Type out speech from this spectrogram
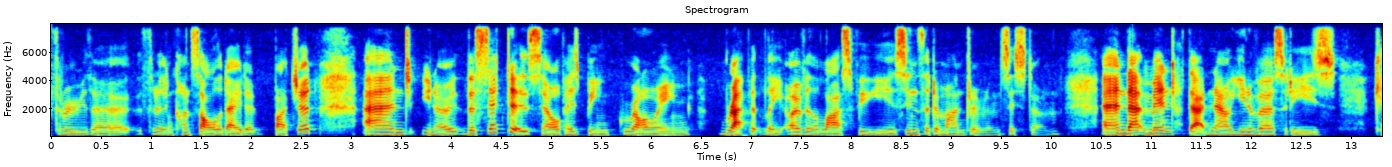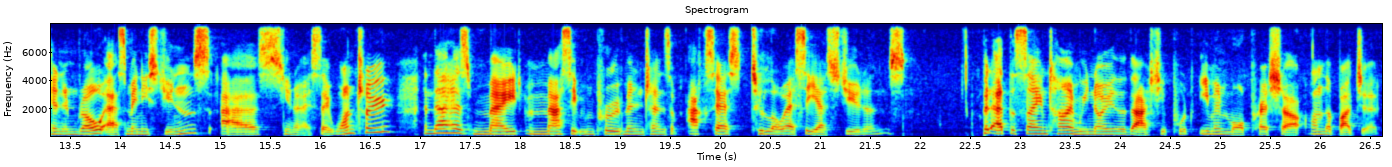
through the through the consolidated budget, and you know the sector itself has been growing rapidly over the last few years since the demand-driven system, and that meant that now universities can enroll as many students as you know as they want to. And that has made a massive improvement in terms of access to low SES students but at the same time, we know that they actually put even more pressure on the budget.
